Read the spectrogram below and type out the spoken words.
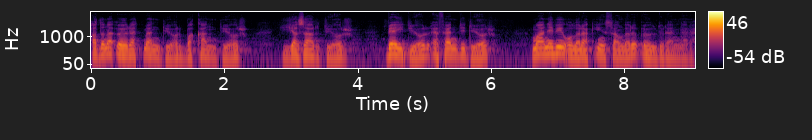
Adına öğretmen diyor, bakan diyor, yazar diyor, bey diyor, efendi diyor. Manevi olarak insanları öldürenlere.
